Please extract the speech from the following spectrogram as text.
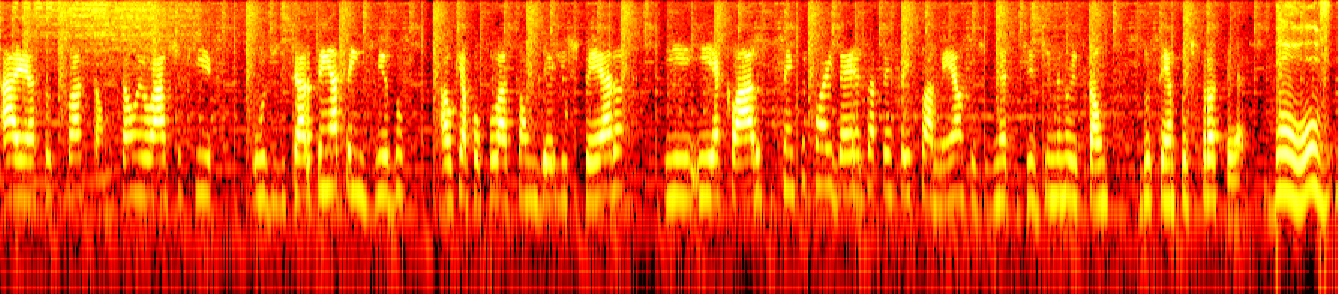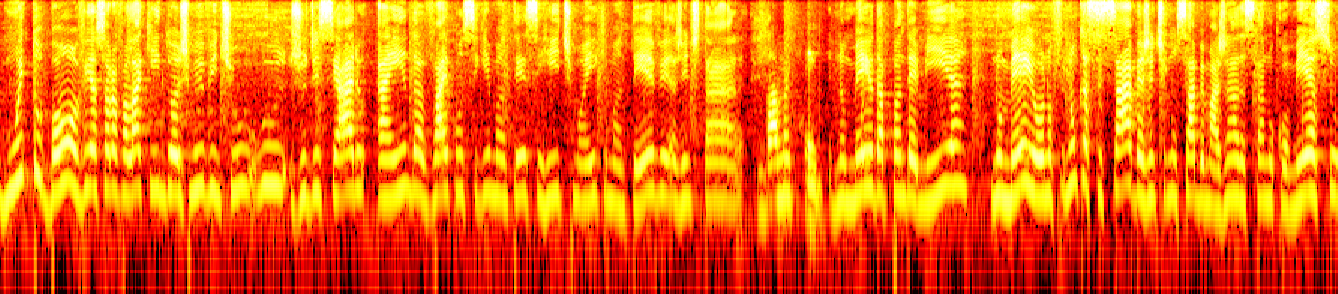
a essa situação. Então, eu acho que o judiciário tem atendido ao que a população dele espera. E, e, é claro que sempre com a ideia de aperfeiçoamento, de, de diminuição do tempo de processo. Bom, muito bom ouvir a senhora falar que em 2021 o judiciário ainda vai conseguir manter esse ritmo aí que manteve. A gente está no meio da pandemia, no meio, no, nunca se sabe, a gente não sabe mais nada se está no começo.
